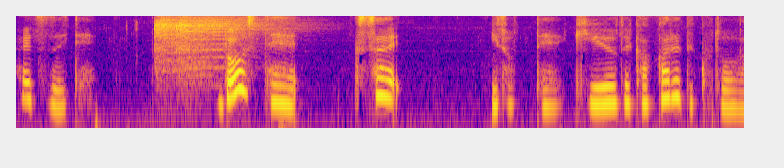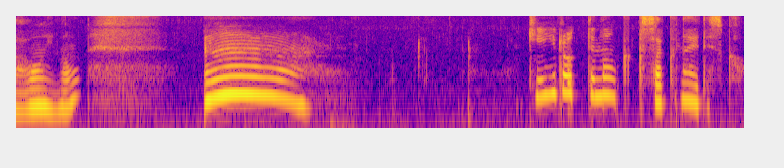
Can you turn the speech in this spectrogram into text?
はい、続いて。どうして臭い色って黄色で書かれることが多いの？うーん。黄色ってなんか臭くないですか？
